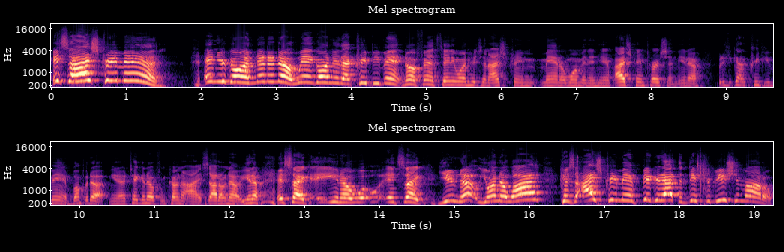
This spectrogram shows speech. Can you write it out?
It's the ice cream man. And you're going, no, no, no, we ain't going to that creepy van. No offense to anyone who's an ice cream man or woman in here, ice cream person, you know. But if you got a creepy van, bump it up, you know, take a note from Kona Ice. I don't know, you know. It's like, eh, you know, it's like, you know, you want to know why? Because the ice cream man figured out the distribution model.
